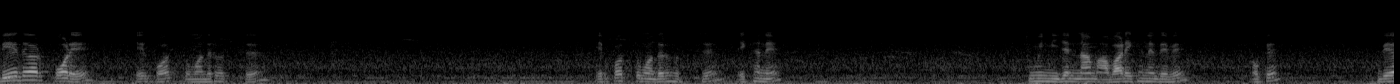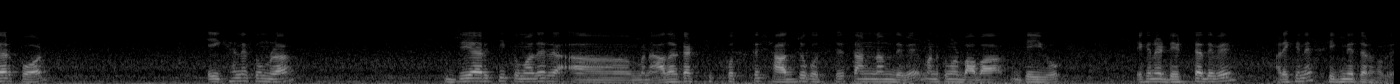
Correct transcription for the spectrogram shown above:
দিয়ে দেওয়ার পরে, এরপর তোমাদের হচ্ছে এরপর তোমাদের হচ্ছে এখানে তুমি নিজের নাম আবার এখানে দেবে, ওকে? দেওয়ার পর এইখানে তোমরা যে আর কি তোমাদের মানে আধার কার্ড ঠিক করতে সাহায্য করছে, তার নাম দেবে মানে তোমার বাবা যেই হোক, এখানে ডেটটা দেবে আর এখানে সিগনেচার হবে।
